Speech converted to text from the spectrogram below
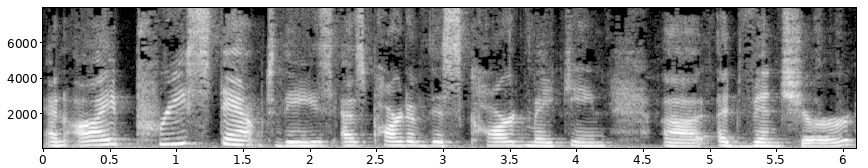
and I pre-stamped these as part of this card making uh, adventure.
